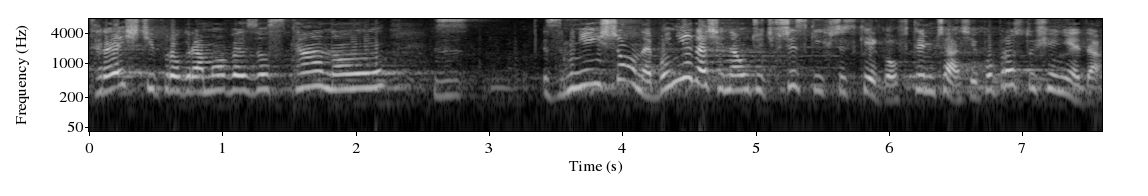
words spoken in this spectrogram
treści programowe zostaną z, zmniejszone, bo nie da się nauczyć wszystkich wszystkiego w tym czasie, po prostu się nie da.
